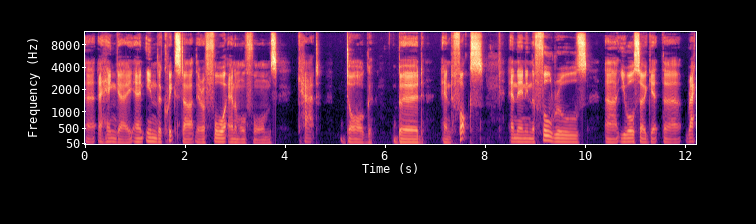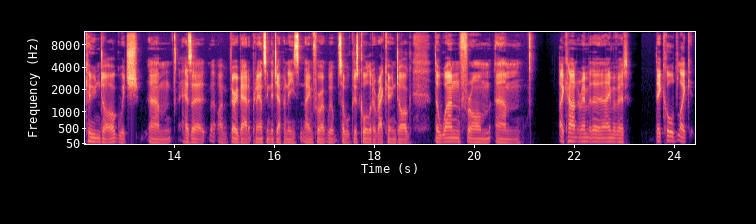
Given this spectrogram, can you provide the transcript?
uh, a henge, and in the quick start there are four animal forms: cat, dog, bird, and fox. And then in the full rules, uh, you also get the raccoon dog, which um, has a. I'm very bad at pronouncing the Japanese name for it, we'll, so we'll just call it a raccoon dog. The one from um, I can't remember the name of it. They're called like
